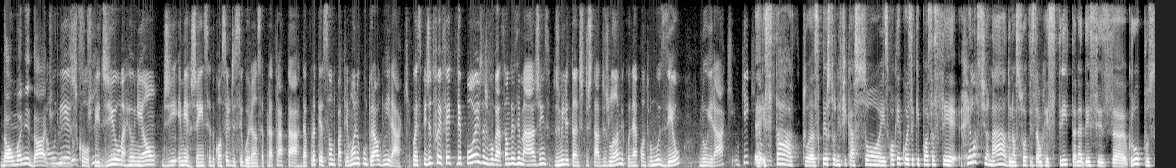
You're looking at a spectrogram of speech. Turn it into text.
da humanidade. A Unesco pediu uma reunião de emergência do Conselho de Segurança para tratar da proteção do patrimônio cultural do Iraque. Esse pedido foi feito depois da divulgação das imagens dos militantes do Estado Islâmico né, contra o museu no Iraque? O que, que é, é estátuas, personificações, qualquer coisa que possa ser relacionado na sua visão restrita, né, desses uh, grupos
